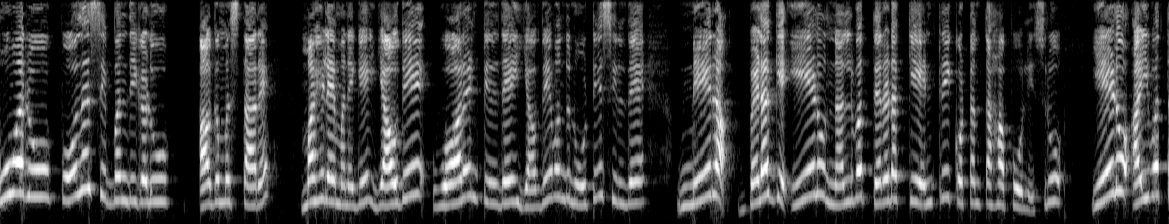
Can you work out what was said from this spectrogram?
ಮೂವರು ಪೊಲೀಸ್ ಸಿಬ್ಬಂದಿಗಳು ಆಗಮಿಸ್ತಾರೆ. ಮಹಿಳೆ ಮನೆಗೆ ಯಾವುದೇ ವಾರೆಂಟ್ ಇಲ್ಲದೆ ಯಾವುದೇ ಒಂದು ನೋಟಿಸ್ ಇಲ್ಲದೆ ನೇರ ಬೆಳಗ್ಗೆ ಏಳು ನಲವತ್ತೆರಡಕ್ಕೆ ಎಂಟ್ರಿ ಕೊಟ್ಟಂತಹ ಪೊಲೀಸರು ಏಳು ಐವತ್ತ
